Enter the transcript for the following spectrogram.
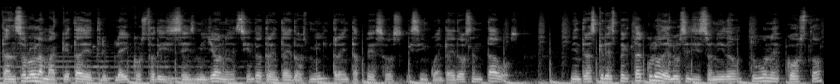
Tan solo la maqueta de AAA costó 16.132.030 pesos y 52 centavos, mientras que el espectáculo de luces y sonido tuvo un costo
